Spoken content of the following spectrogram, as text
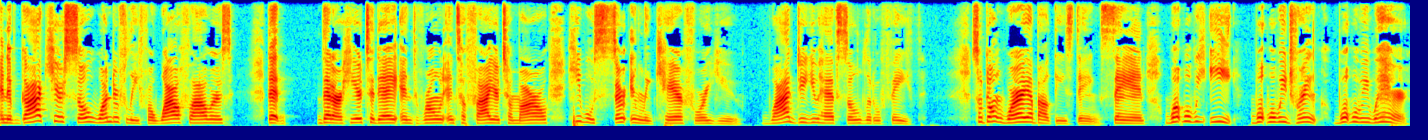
And if God cares so wonderfully for wildflowers that that are here today and thrown into fire tomorrow, he will certainly care for you. Why do you have so little faith? So don't worry about these things, saying, What will we eat? What will we drink? What will we wear?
